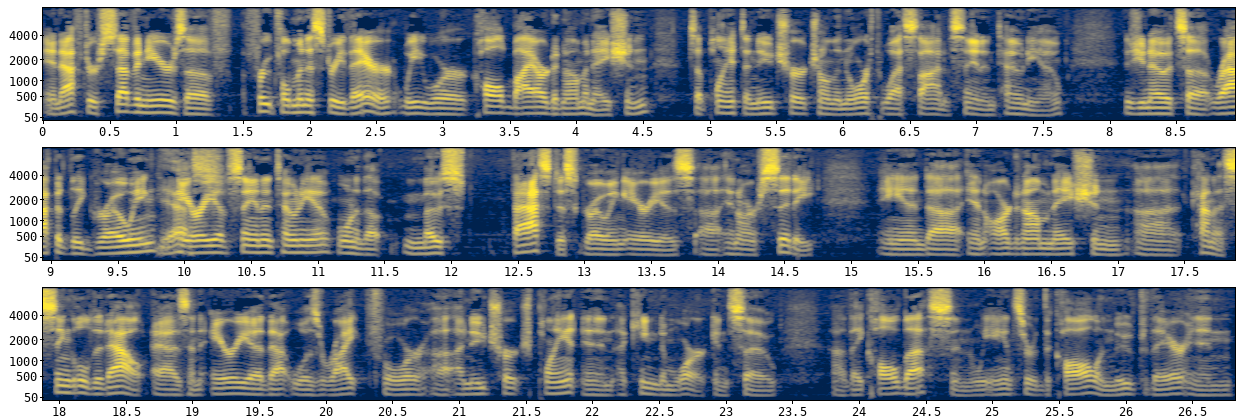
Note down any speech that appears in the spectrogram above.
And after seven years of fruitful ministry there, we were called by our denomination to plant a new church on the northwest side of San Antonio. As you know, it's a rapidly growing yes. area of San Antonio, one of the most fastest growing areas uh, in our city. And, uh, and our denomination uh, kind of singled it out as an area that was right for uh, a new church plant and a kingdom work. And so uh, they called us, and we answered the call and moved there in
